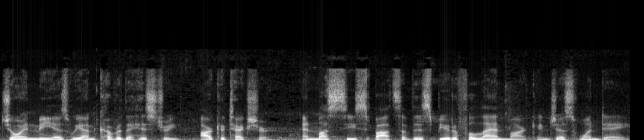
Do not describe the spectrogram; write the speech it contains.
Join me as we uncover the history, architecture, and must see spots of this beautiful landmark in just one day.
